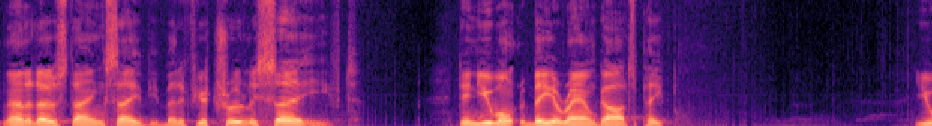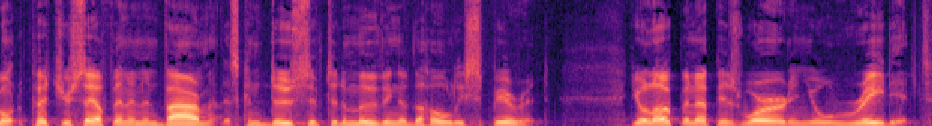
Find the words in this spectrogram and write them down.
none of those things save you. But if you're truly saved, then you want to be around God's people. You want to put yourself in an environment that's conducive to the moving of the Holy Spirit. You'll open up His Word and you'll read it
